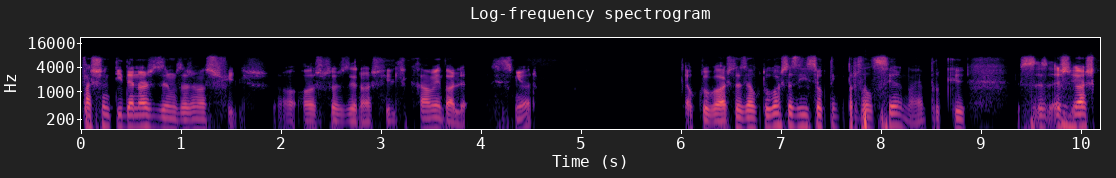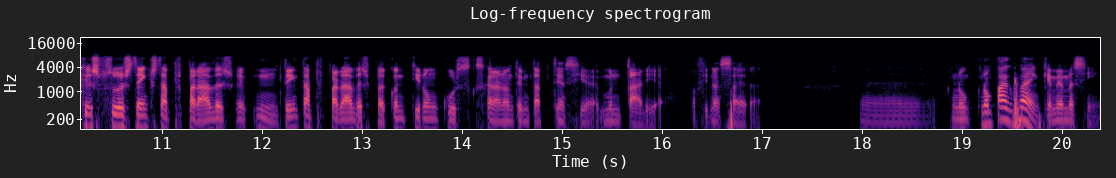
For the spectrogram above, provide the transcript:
faz sentido é nós dizermos aos nossos filhos, ou, ou as pessoas dizerem aos filhos, que realmente, olha, sim senhor, é o que tu gostas, é o que tu gostas e isso é o que tem que prevalecer, não é? Porque eu Uhum. acho que as pessoas têm que estar preparadas, eh, um, têm que estar preparadas para quando tiram um curso que se calhar não tem muita potência monetária ou financeira, eh, que, não, que não pague bem, que é mesmo assim.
